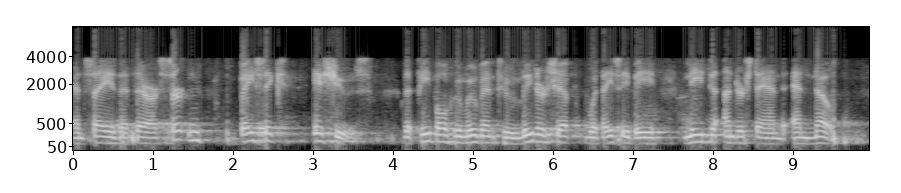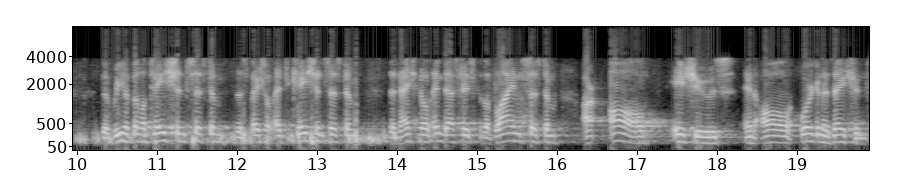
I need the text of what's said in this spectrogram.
and say that there are certain basic issues that people who move into leadership with ACB need to understand and know. The rehabilitation system, the special education system, the National Industries for the Blind system are all issues in all organizations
